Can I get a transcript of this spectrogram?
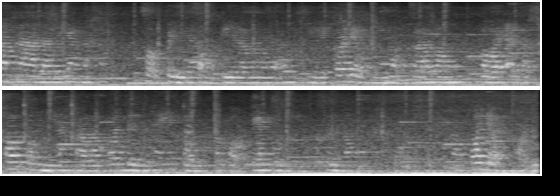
มานานแล้วหรือยังนะคะ สองปีแล้วสองปีแล้วเนาะโอเค ก็เดี๋ยววันนี้หมอจะลองร้อยอาจจะเข้าตรงนี้นะคะ แล้วก็ดึงให้ตรงกระเป๋าแก้มตรงนี้ขึ้นเนาะโอเคแล้วก็เดี๋ยวขอดู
